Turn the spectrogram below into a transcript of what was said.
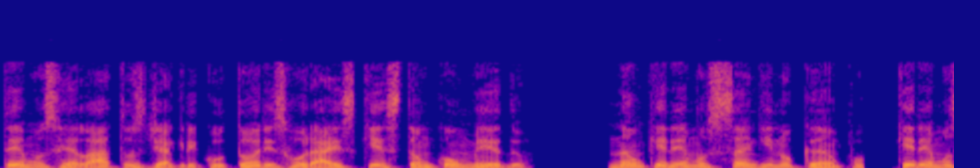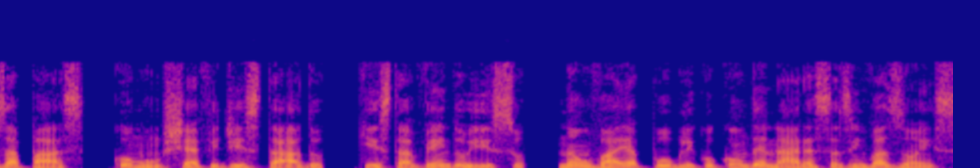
Temos relatos de agricultores rurais que estão com medo. Não queremos sangue no campo, queremos a paz, como um chefe de Estado, que está vendo isso, não vai a público condenar essas invasões.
